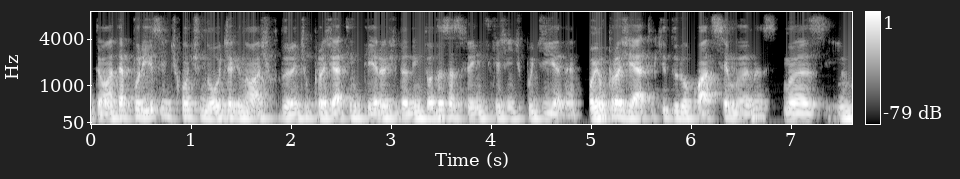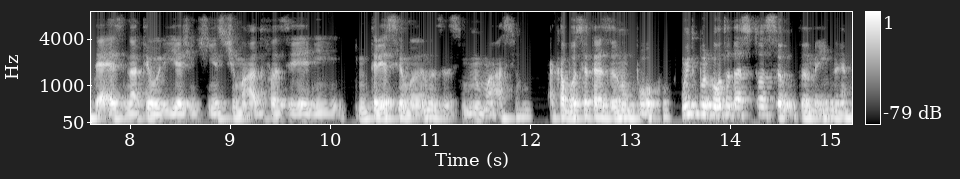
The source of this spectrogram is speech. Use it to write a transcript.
Então, até por isso, a gente continuou o diagnóstico durante o projeto inteiro, ajudando em todas as frentes que a gente podia, né? Foi um projeto que durou quatro semanas, mas, em tese, na teoria, a gente tinha estimado fazer ele em três semanas, assim, no máximo. Acabou se atrasando um pouco, muito por conta da situação também, né?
